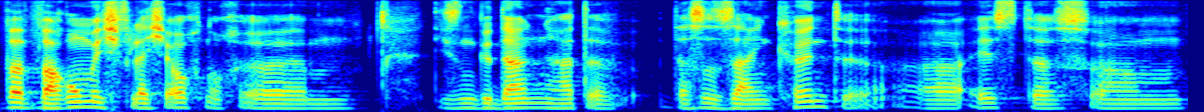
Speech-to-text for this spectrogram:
warum ich vielleicht auch noch ähm, diesen Gedanken hatte, dass es sein könnte, äh, ist, dass, ähm,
